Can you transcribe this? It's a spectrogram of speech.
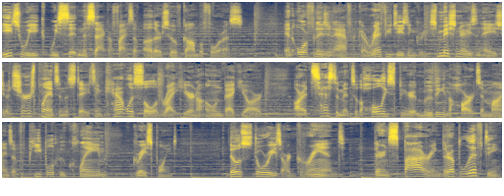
Each week, we sit in the sacrifice of others who have gone before us an orphanage in Africa, refugees in Greece, missionaries in Asia, church plants in the States, and countless souls right here in our own backyard are a testament to the Holy Spirit moving in the hearts and minds of people who claim Grace Point. Those stories are grand, they're inspiring, they're uplifting,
